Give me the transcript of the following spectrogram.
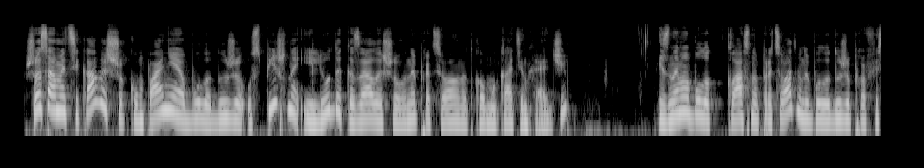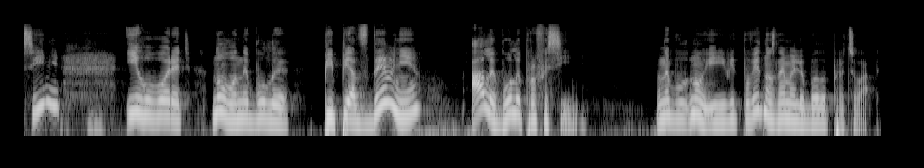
Що саме цікаве, що компанія була дуже успішна, і люди казали, що вони працювали на такому cutting-edge. І з ними було класно працювати, вони були дуже професійні і говорять: ну, вони були піпець дивні, але були професійні. Вони бу- ну, і відповідно з ними любили працювати.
